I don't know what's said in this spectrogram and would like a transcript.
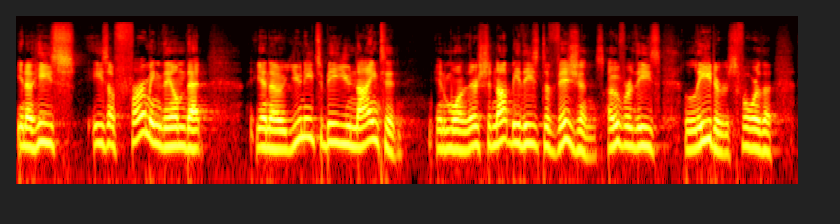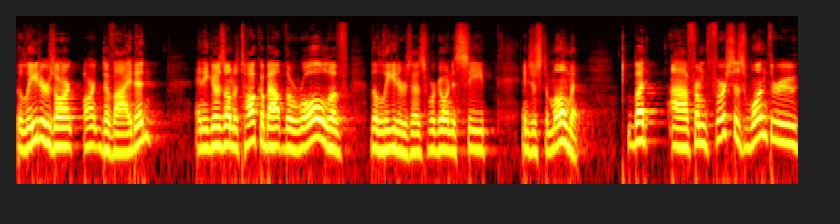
you know, he's he's affirming them that you know, you need to be united in one. There should not be these divisions over these leaders, for the, the leaders aren't, aren't divided. And he goes on to talk about the role of the leaders, as we're going to see in just a moment. But uh, from verses 1 through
